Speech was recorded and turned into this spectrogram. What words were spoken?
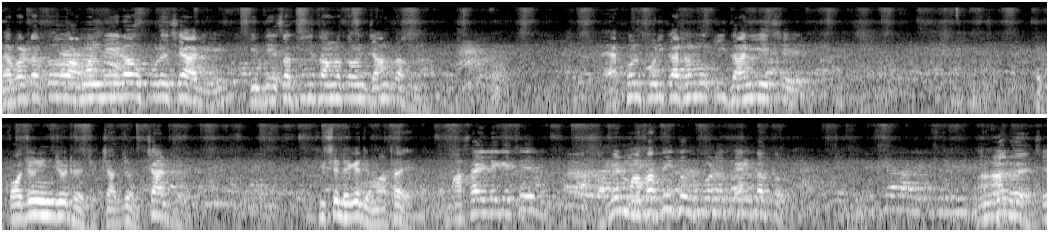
ব্যাপারটা তো আমার মেয়েরাও পড়েছে আগে কিন্তু এসব কিছু তো আমরা তখন জানতাম না। এখন পরিকাঠামো কি দাঁড়িয়েছে? কজন ইনজোর্ড হয়েছে? চারজন? চারজন। কিসে লেগেছে? মাথায়? মাথায় লেগেছে সবের মাথাতেই তো উপরে ফ্যানটা তো। ইঞ্জোর হয়েছে।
